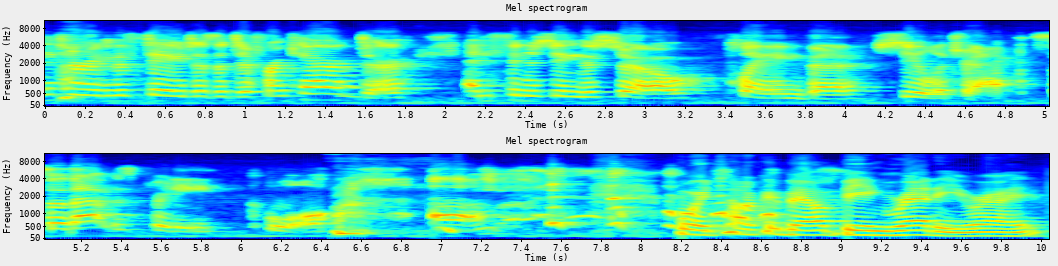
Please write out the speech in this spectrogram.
entering the stage as a different character and finishing the show playing the Sheila track. So that was pretty cool. Um, boy, talk about being ready, right?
